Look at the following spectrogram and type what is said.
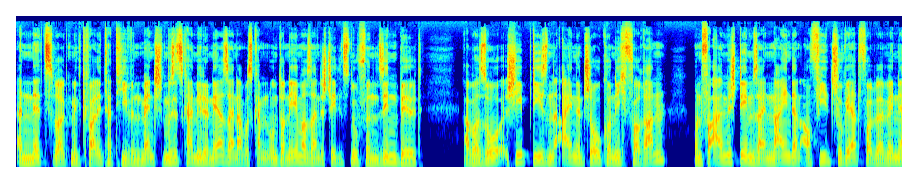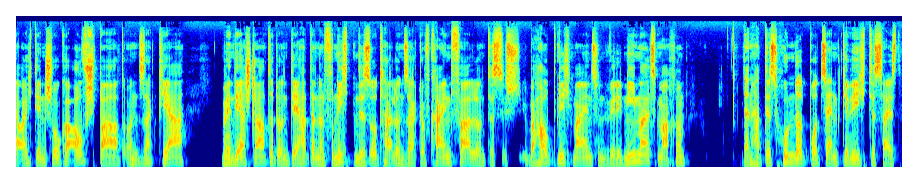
ein Netzwerk mit qualitativen Menschen, muss jetzt kein Millionär sein, aber es kann ein Unternehmer sein, das steht jetzt nur für ein Sinnbild. Aber so schiebt diesen einen Joker nicht voran. Und vor allem ist dem sein Nein dann auch viel zu wertvoll, weil wenn ihr euch den Joker aufspart und sagt, ja, wenn der startet und der hat dann ein vernichtendes Urteil und sagt auf keinen Fall und das ist überhaupt nicht meins und will ich niemals machen, dann hat das 100% Gewicht. Das heißt,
